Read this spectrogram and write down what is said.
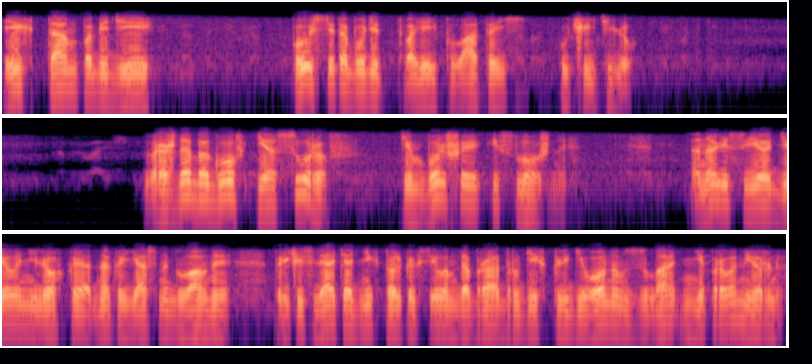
Их там победи. Пусть это будет твоей платой, учителю. Вражда богов и асуров — тем больше и сложное. Анализ ее дело нелегкое, однако ясно главное — причислять одних только к силам добра, других к легионам зла неправомерно.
